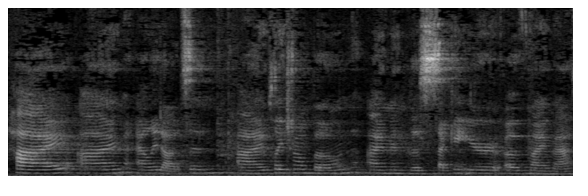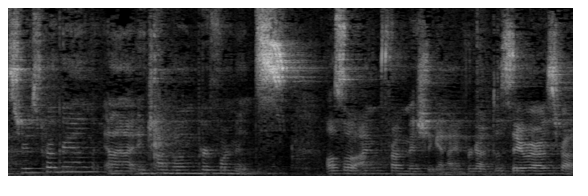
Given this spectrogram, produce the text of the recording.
Hi, I'm Allie Dodson. I play trombone. I'm in the second year of my master's program uh, in trombone performance. Also, I'm from Michigan. I forgot to say where I was from.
